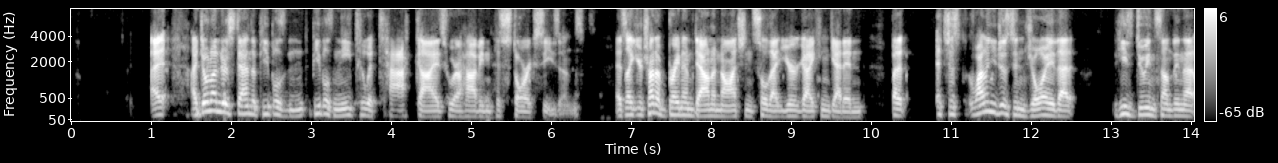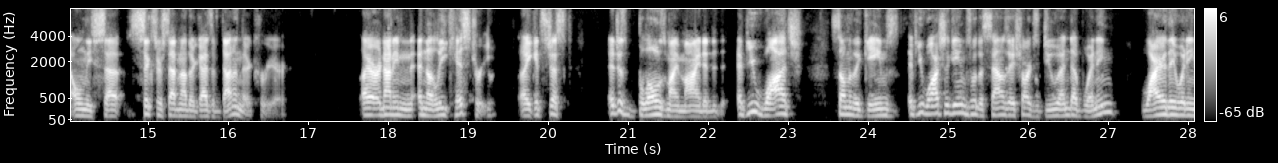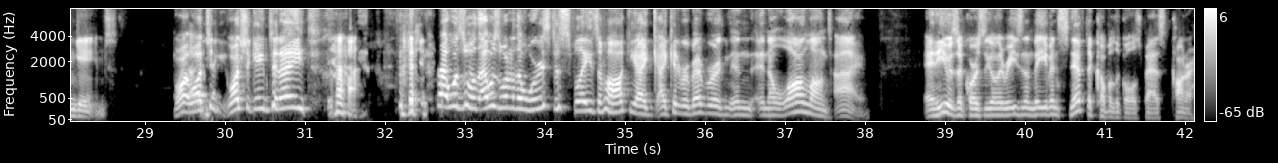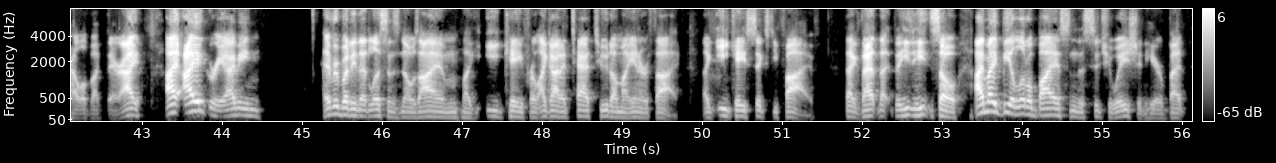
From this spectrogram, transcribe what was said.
I I don't understand the people's people's need to attack guys who are having historic seasons. It's like you're trying to bring him down a notch and so that your guy can get in. But it, it's just why don't you just enjoy that he's doing something that only se- six or seven other guys have done in their career, or not even in the league history. Like it's just it just blows my mind. And if you watch some of the games, if you watch the games where the San Jose Sharks do end up winning, why are they winning games? Watch watch the game tonight. Yeah. that was one, that was one of the worst displays of hockey I, I can remember in, in, in a long, long time. And he was, of course, the only reason they even sniffed a couple of goals past Connor Hellebuyck there. I, I I agree. I mean, everybody that listens knows I am like EK for I got it tattooed on my inner thigh, like EK sixty five. Like that, that he, he, so I might be a little biased in the situation here, but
